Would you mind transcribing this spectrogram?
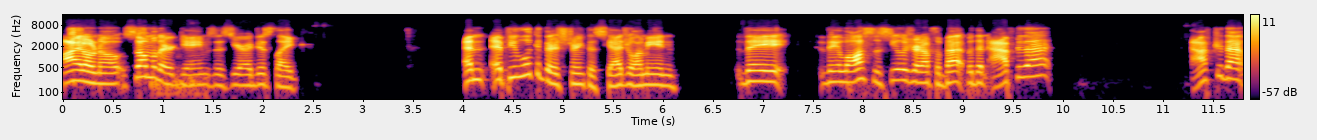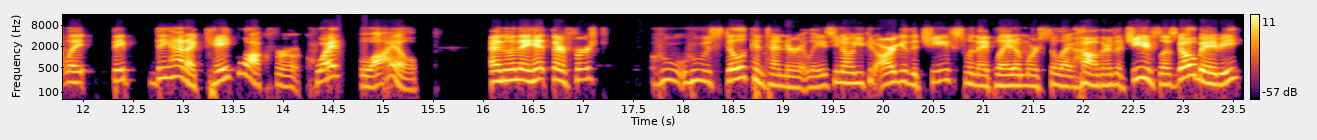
I don't know. Some of their games this year are just like and if you look at their strength of schedule, I mean, they they lost the Steelers right off the bat, but then after that, after that, like they they had a cakewalk for quite a while. And when they hit their first who who is still a contender at least. You know, you could argue the Chiefs when they played them were still like, oh, they're the Chiefs. Let's go, baby.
